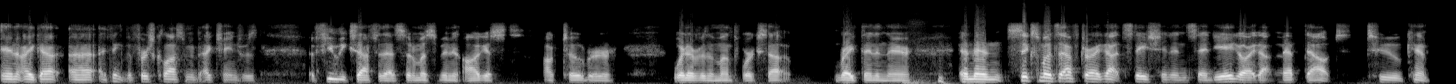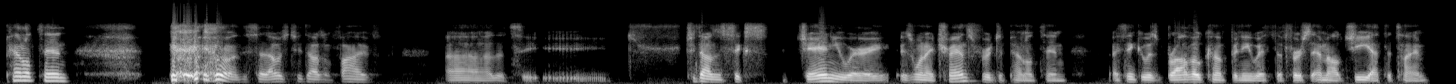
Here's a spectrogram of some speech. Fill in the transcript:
and I got uh, I think the first colostomy bag change was a few weeks after that. So it must have been in August, October, whatever the month works out, right then and there. and then six months after I got stationed in San Diego, I got mepped out to Camp Pendleton. so that was 2005 uh, let's see, 2006 January is when I transferred to Pendleton. I think it was Bravo Company with the first MLG at the time,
